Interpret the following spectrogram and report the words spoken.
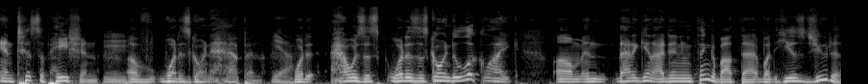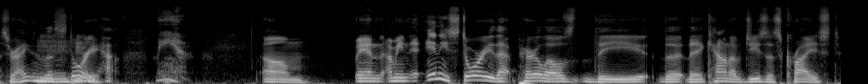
anticipation Mm. of what is going to happen. Yeah. What how is this what is this going to look like? Um and that again I didn't even think about that, but he is Judas, right? In this Mhm. story. How man. Um and I mean any story that parallels the the the account of Jesus Christ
